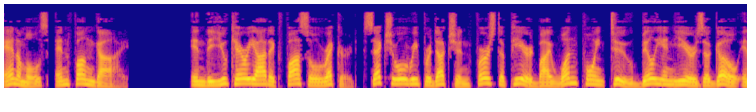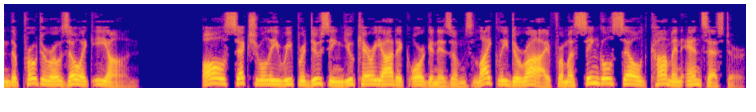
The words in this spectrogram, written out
animals, and fungi. In the eukaryotic fossil record, sexual reproduction first appeared by 1.2 billion years ago in the Proterozoic eon. All sexually reproducing eukaryotic organisms likely derive from a single-celled common ancestor.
